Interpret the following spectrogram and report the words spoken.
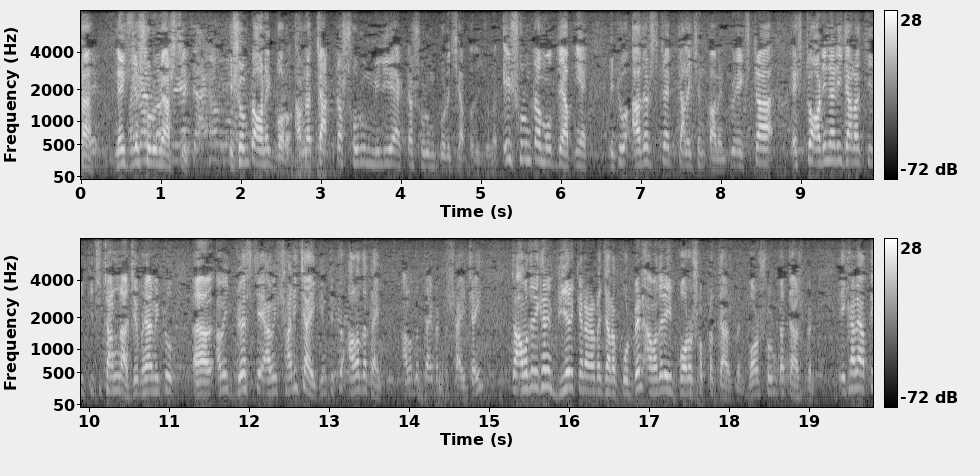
হ্যাঁ নেক্সট যে শোরুমে আসছে। এই শোরুমটা অনেক বড়। আমরা চারটা শোরুম মিলিয়ে একটা শোরুম করেছি আপনাদের জন্য। এই শোরুমটার মধ্যে আপনি একটু আদার্স টাইপ কালেকশন পাবেন। একটু এক্সট্রা এক্সট্রা অর্ডিনারি যারা কিছু চান না, যে ভাই আমি একটু আমি ড্রেস চাই, আমি শাড়ি চাই, কিন্তু একটু আলাদা টাইপ আলাদা টাইপ একটা শাড়ি চাই। তো আমাদের এখানে বিয়ের কেনাকাটা যারা করবেন, আমাদের এই বড় শপটাতে আসবেন, বড় শোরুমটাতে আসবেন। এখানে আপনি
